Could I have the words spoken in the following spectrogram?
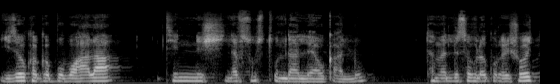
ይዘው ከገቡ በኋላ ትንሽ ነፍስ ውስጡ እንዳለ ያውቃሉ። ተመልሰው ለቁረይሾች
